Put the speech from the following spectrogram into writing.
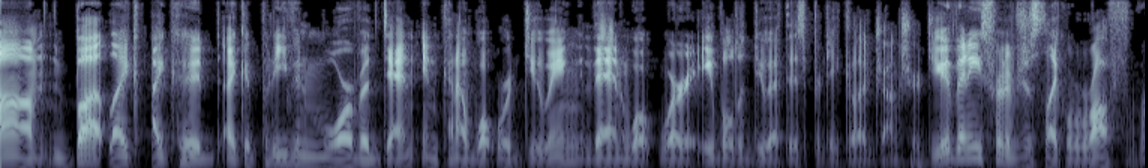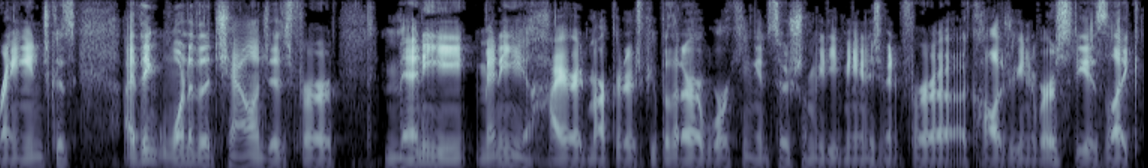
Um, but like I could I could put even more of a dent in kind of what we're doing than what we're able to do at this particular juncture. Do you have any sort of just like rough range? Because I think one of the challenges for many many higher ed marketers, people that are working in social media management for a, a college or university, is like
